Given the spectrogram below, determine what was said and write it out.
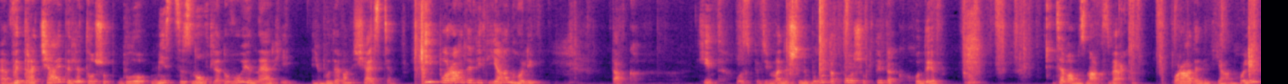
е, витрачайте для того, щоб було місце знов для нової енергії. І буде вам щастя. І порада від янголів. Так, кіт, господі, в мене ще не було такого, щоб ти так ходив. Це вам знак зверху. Порада від янголів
